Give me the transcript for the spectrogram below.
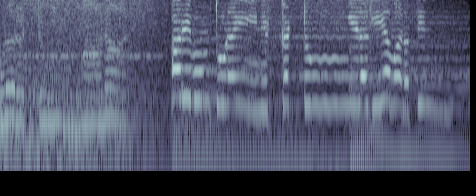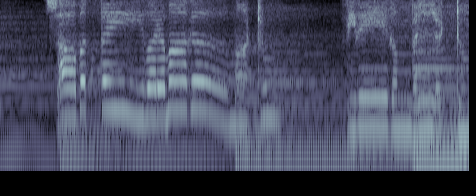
உணரட்டும் ஆனால் அறிவும் துணை நிற்கட்டும் இளகிய மனத்தின் சாபத்தை வரமாக மாற்றும். விவேகம் வெல்லட்டும்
